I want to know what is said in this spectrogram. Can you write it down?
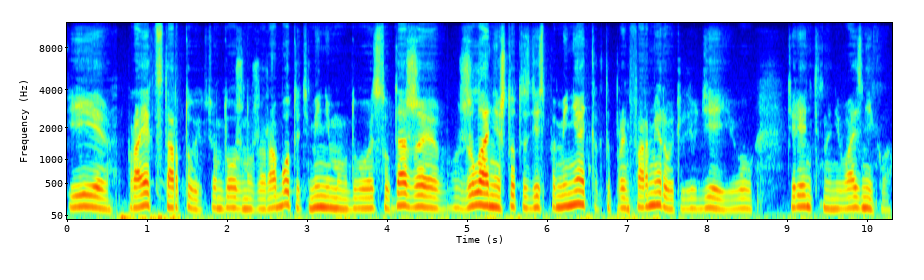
и проект стартует. Он должен уже работать минимум двое суток. Даже желание что-то здесь поменять, как-то проинформировать людей у Терентина не возникло.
